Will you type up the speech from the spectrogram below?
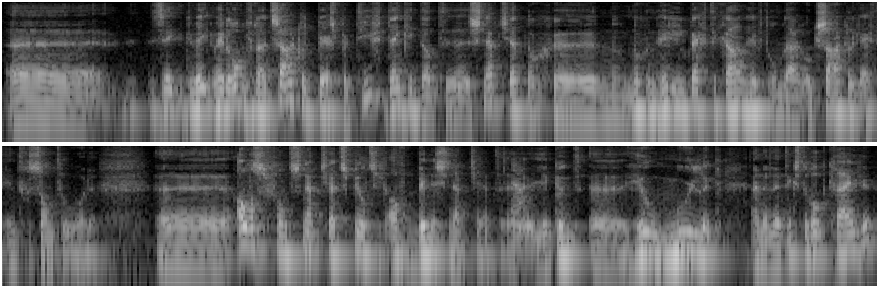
eh, zeker, we- wederom vanuit zakelijk perspectief denk ik dat eh, Snapchat nog, nog- een hele weg te gaan heeft om daar ook zakelijk echt interessant te worden. Alles van Snapchat speelt zich af binnen Snapchat. Ja. je kunt heel moeilijk analytics erop krijgen.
